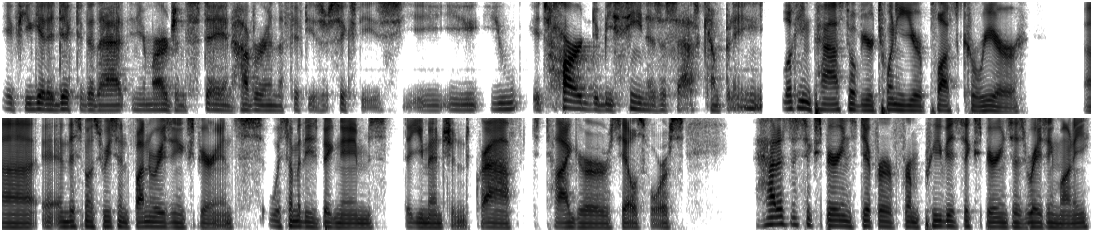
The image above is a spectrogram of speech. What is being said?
if you get addicted to that and your margins stay and hover in the 50s or 60s, you, you, it's hard to be seen as a SaaS company. Looking past over your 20 year plus career, uh, and this most recent fundraising experience with some of these big names that you mentioned, Craft, Tiger, Salesforce. How does this experience differ from previous experiences raising money?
